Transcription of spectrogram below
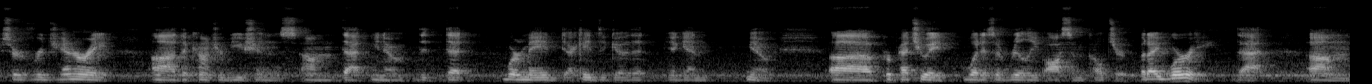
sort of regenerate uh, the contributions um, that you know that, that were made decades ago. That again, you know, uh, perpetuate what is a really awesome culture. But I worry that um,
